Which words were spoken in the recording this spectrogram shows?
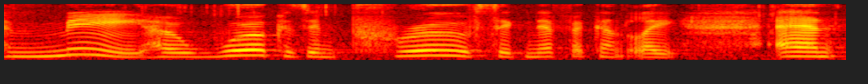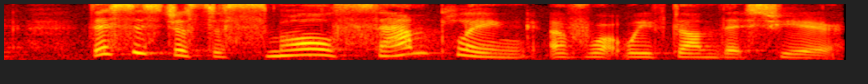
to me, her work has improved significantly. And this is just a small sampling of what we've done this year.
